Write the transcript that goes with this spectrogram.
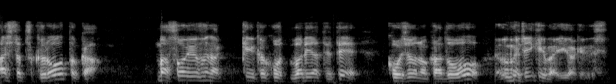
明日作ろうとか、まあ、そういうふうな計画を割り当てて工場の稼働を埋めていけばいいわけです。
